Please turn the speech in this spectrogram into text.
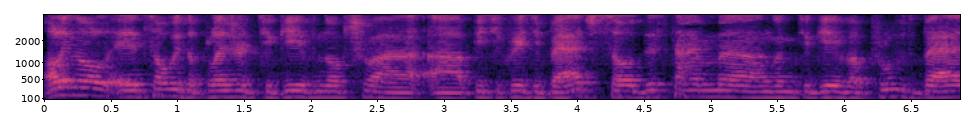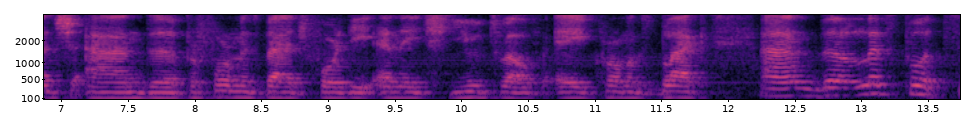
All in all it's always a pleasure to give Noctua a PC Crazy badge so this time uh, I'm going to give approved badge and performance badge for the NHU12A Chromax Black and uh, let's put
